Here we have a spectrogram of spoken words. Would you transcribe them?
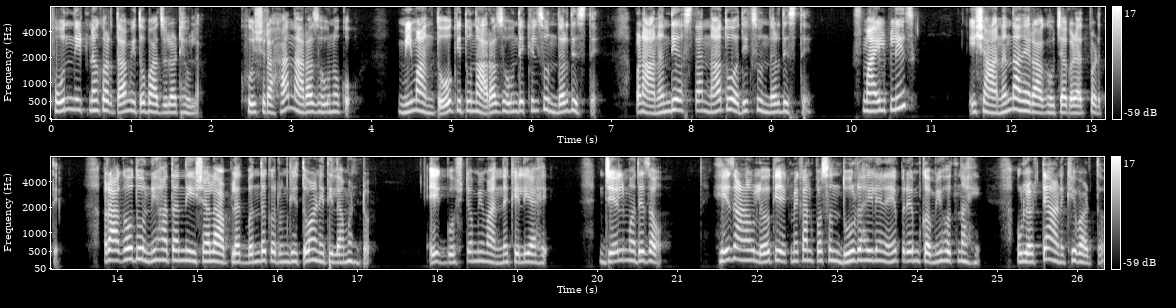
फोन नीट न करता मी तो बाजूला ठेवला. खुश रहा नाराज होऊ नको. मी मानतो की तू नाराज होऊन देखील सुंदर दिसते पण आनंदी असताना तू अधिक सुंदर दिसते. स्माईल प्लीज. ईशा आनंदाने राघवच्या गळ्यात पडते. राघव दोन्ही हातांनी ईशाला आपल्यात बंद करून घेतो आणि तिला म्हणतो एक गोष्ट मी मान्य केली आहे. जेलमध्ये जाऊन हे जाणवलं की एकमेकांपासून दूर राहिल्याने प्रेम कमी होत नाही. उलट ते आणखी वाढतं.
